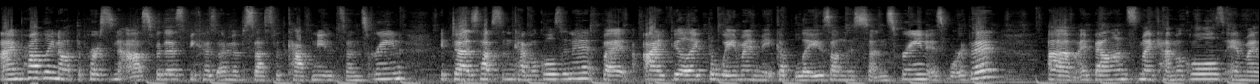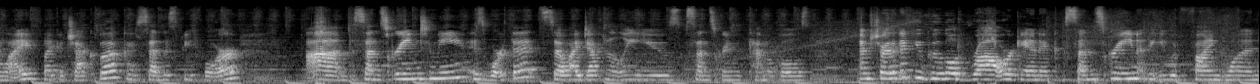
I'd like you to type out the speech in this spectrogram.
I'm probably not the person to ask for this because I'm obsessed with caffeinated sunscreen. It does have some chemicals in it, but I feel like the way my makeup lays on this sunscreen is worth it. Um, I balance my chemicals and my life like a checkbook. I've said this before. Um, the sunscreen to me is worth it, so I definitely use sunscreen with chemicals. I'm sure that if you googled raw organic sunscreen that you would find one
